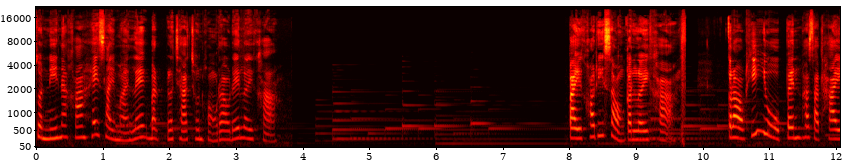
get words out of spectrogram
ส่วนนี้นะคะให้ใส่หมายเลขบัตรประชาชนของเราได้เลยค่ะ ไปข้อที่ 2 กันเลยค่ะ กรอกที่อยู่เป็นภาษาไทย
